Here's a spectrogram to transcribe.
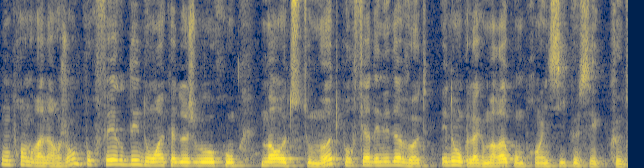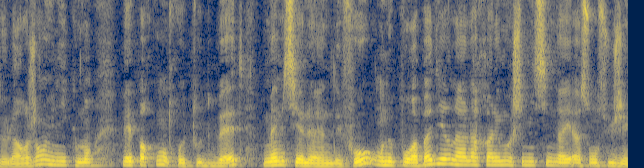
on prendra l'argent pour faire des dons à Kadosh Baruch Maot Stumot pour faire des Nedavot. Et donc l'Agmara comprend ici que c'est que de l'argent uniquement. Mais par contre, toute bête, même si elle a un défaut, on ne pourra pas dire la halakha à son sujet.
